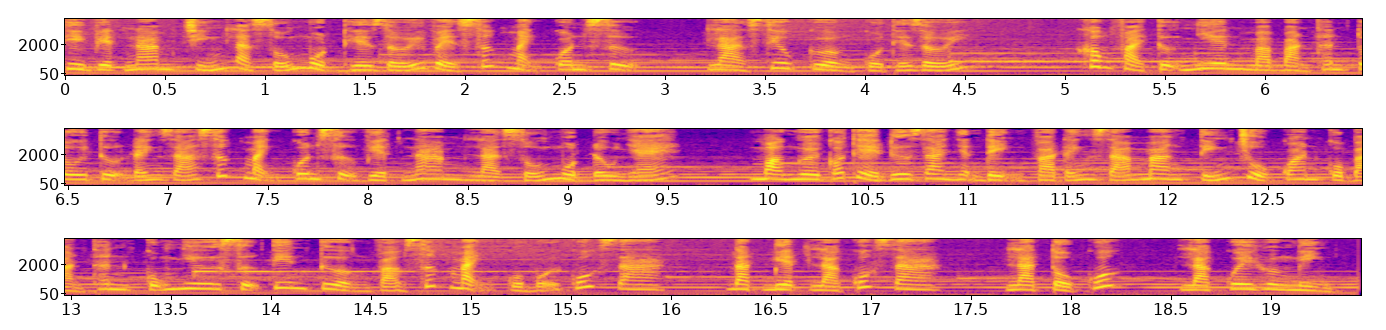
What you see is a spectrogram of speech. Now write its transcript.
thì Việt Nam chính là số 1 thế giới về sức mạnh quân sự, là siêu cường của thế giới. Không phải tự nhiên mà bản thân tôi tự đánh giá sức mạnh quân sự Việt Nam là số 1 đâu nhé. Mọi người có thể đưa ra nhận định và đánh giá mang tính chủ quan của bản thân cũng như sự tin tưởng vào sức mạnh của mỗi quốc gia, đặc biệt là quốc gia, là tổ quốc, là quê hương mình.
